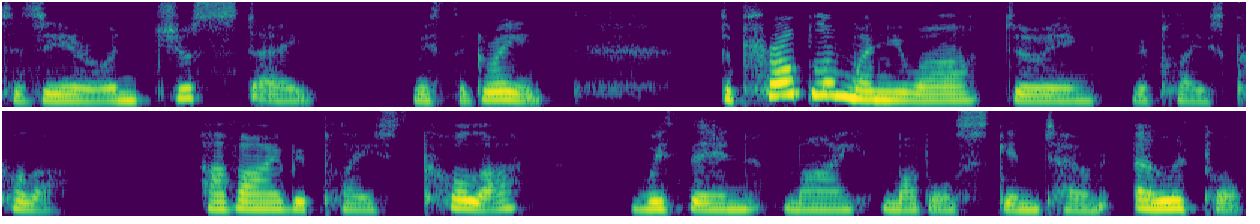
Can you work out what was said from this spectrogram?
to zero and just stay with the green. The problem when you are doing replace color, have I replaced color within my model skin tone a little?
